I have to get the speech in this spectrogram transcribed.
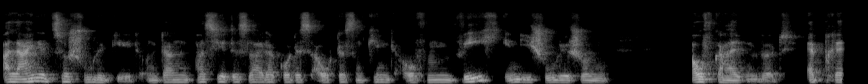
alleine zur Schule geht und dann passiert es leider Gottes auch, dass ein Kind auf dem Weg in die Schule schon aufgehalten wird, erpresst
